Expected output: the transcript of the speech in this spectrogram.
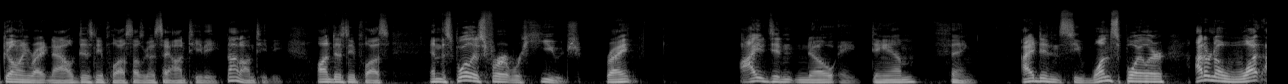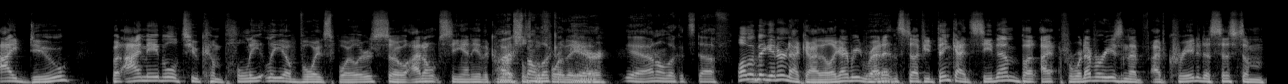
going right now, Disney Plus. I was going to say on TV, not on TV, on Disney Plus. And the spoilers for it were huge, right? I didn't know a damn thing. I didn't see one spoiler. I don't know what I do, but I'm able to completely avoid spoilers, so I don't see any of the commercials before at- they yeah, air. Yeah, I don't look at stuff. Well, I'm a big internet guy though. Like I read Reddit Yeah. and stuff. You'd think I'd see them, but I, for whatever reason, I've I've created a system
